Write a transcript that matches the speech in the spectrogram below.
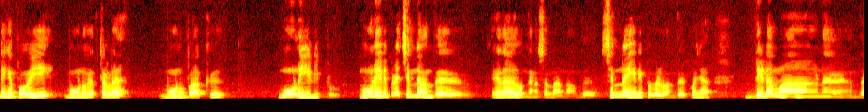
நீங்கள் போய் மூணு வெத்தலை மூணு பாக்கு மூணு இனிப்பு. மூணு இனிப்புனா சின்ன வந்து ஏதாவது வந்து என்ன சொல்லலாம்னா வந்து சின்ன இனிப்புகள் வந்து கொஞ்சம் திடமான இந்த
